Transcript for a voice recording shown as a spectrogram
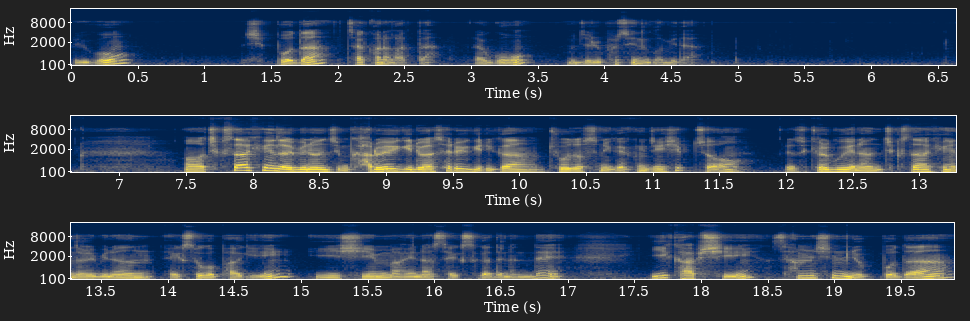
그리고 10보다 작거나 같다라고 문제를 풀 수 있는 겁니다. 어, 직사각형의 넓이는 지금 가로의 길이와 세로의 길이가 주어졌으니까 굉장히 쉽죠. 그래서 결국에는 직사각형의 넓이는 x 곱하기 20-x가 되는데 이 값이 36보다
